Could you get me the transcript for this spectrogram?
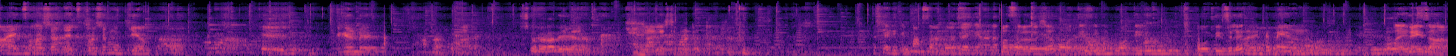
ആ എക്സ്പ്രഷൻ എക്സ്പ്രഷൻ മുഖ്യം എങ്ങനെയുണ്ട്? നല്ല ഇഷ്ടപ്പെട്ടു. മസാല ദോശ പോത്തീസിൽ? നൈസാണ്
